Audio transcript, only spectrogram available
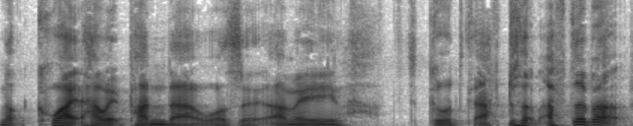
not quite how it panned out, was it? I mean, good after after about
